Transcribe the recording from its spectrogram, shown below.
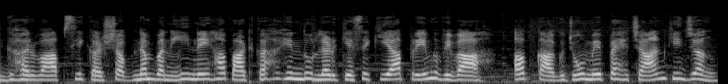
घर वापसी कर शबनम बनी नेहा पाटकर हिंदू लड़के से किया प्रेम विवाह। अब कागजों में पहचान की जंग।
